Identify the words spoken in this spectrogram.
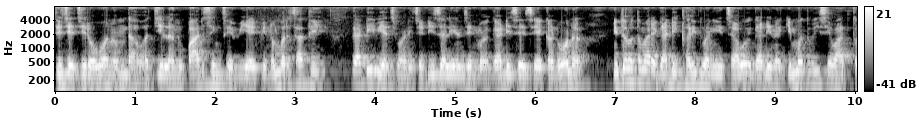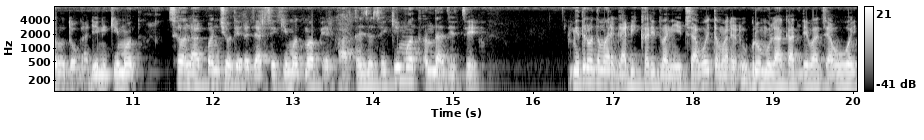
જે જીરો વન અમદાવાદ જિલ્લાનું પાર્સિંગ છે વીઆઈપી નંબર સાથે ગાડી વેચવાની છે ડીઝલ એન્જિનમાં ગાડી છે સેકન્ડ ઓનર મિત્રો, તમારે ગાડી ખરીદવાની ઈચ્છા હોય, ગાડીના કિંમત વિશે વાત કરું તો ગાડીની કિંમત છ લાખ પંચોતેર હજાર છે. કિંમતમાં ફેરફાર થઈ જશે, કિંમત અંદાજિત છે. મિત્રો, તમારે ગાડી ખરીદવાની ઈચ્છા હોય, તમારે રૂબરૂ મુલાકાત લેવા જવું હોય,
